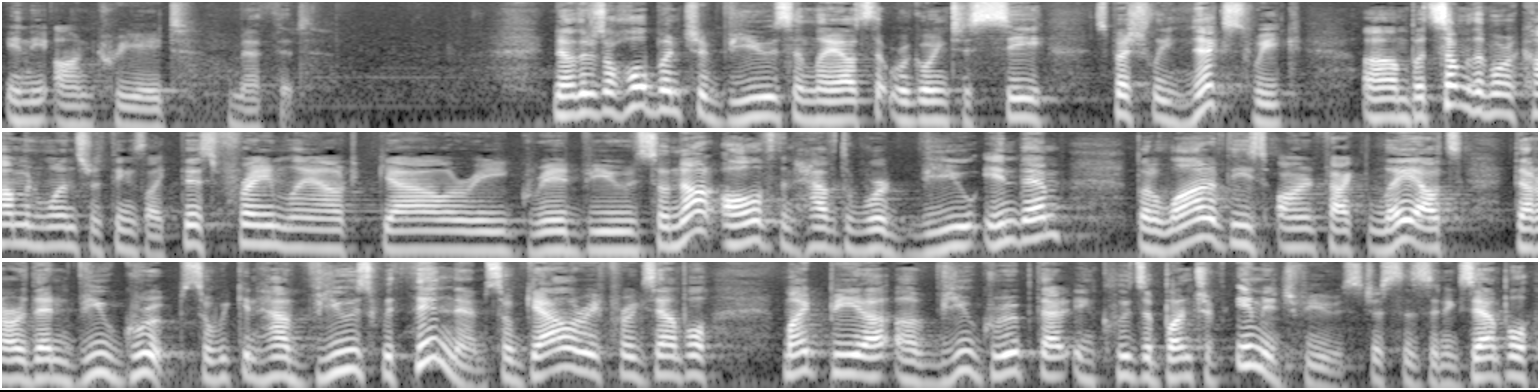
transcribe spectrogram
in the onCreate method. Now there's a whole bunch of views and layouts that we're going to see, especially next week, Um, but some of the more common ones are things like this frame layout, gallery, grid view. So not all of them have the word view in them, but a lot of these are in fact layouts that are then view groups. So we can have views within them. So gallery, for example, might be a, a view group that includes a bunch of image views, just as an example,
